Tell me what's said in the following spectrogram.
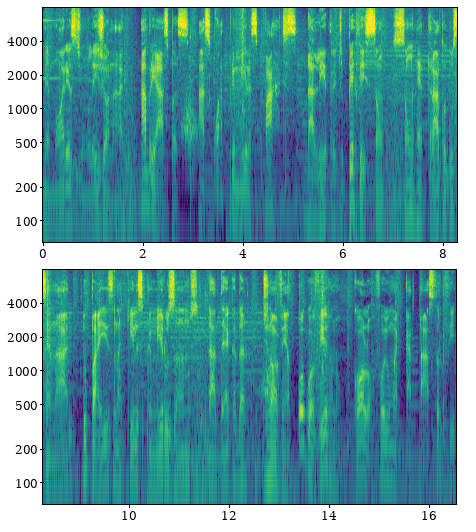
Memórias de um Legionário. Abre aspas. As quatro primeiras partes da letra de perfeição são um retrato do cenário do país naqueles primeiros anos da década de 90. O governo Collor foi uma catástrofe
